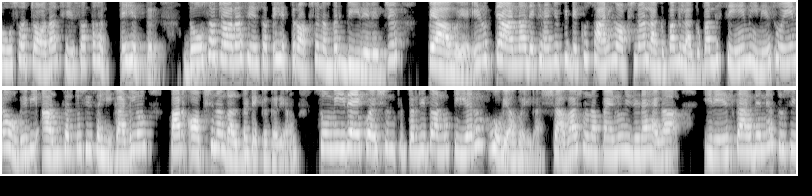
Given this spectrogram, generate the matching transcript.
214 673 214 673 ਆਪਸ਼ਨ ਨੰਬਰ ਬੀ ਦੇ ਵਿੱਚ। ਪਿਆ ਹੋਇਆ ਇਹਨੂੰ ਧਿਆਨ ਨਾਲ ਦੇਖਣਾ ਕਿਉਂਕਿ ਦੇਖੋ ਸਾਰੀਆਂ ਆਪਸ਼ਨਾਂ ਲਗਭਗ ਲਗਭਗ ਸੇਮ ਹੀ ਨੇ ਸੋ ਇਹ ਨਾ ਹੋਵੇ ਵੀ ਆਨਸਰ ਤੁਸੀਂ ਸਹੀ ਕੱਢ ਲਓ, ਪਰ ਆਪਸ਼ਨਾਂ ਗਲਤ ਟਿਕ ਕਰਿਆ। ਸੋ ਉਮੀਦ ਹੈ ਇਹ ਕੁਐਸਚਨ ਪੁੱਤਰ ਜੀ ਤੁਹਾਨੂੰ ਕਲੀਅਰ ਹੋ ਗਿਆ ਹੋਵੇਗਾ। ਸ਼ਾਬਾਸ਼, ਹੁਣ ਆਪਾਂ ਇਹਨੂੰ ਵੀ ਜਿਹੜਾ ਹੈਗਾ ਇਰੇਜ਼ ਕਰ ਦਿੰਨੇ ਆ ਤੁਸੀਂ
